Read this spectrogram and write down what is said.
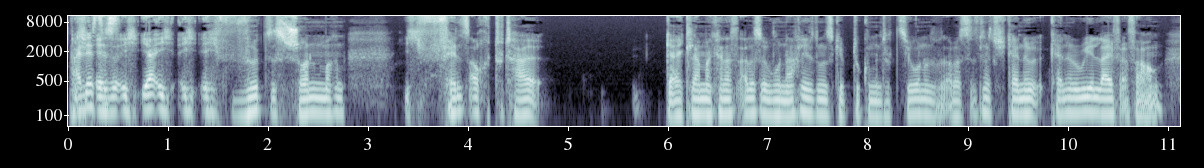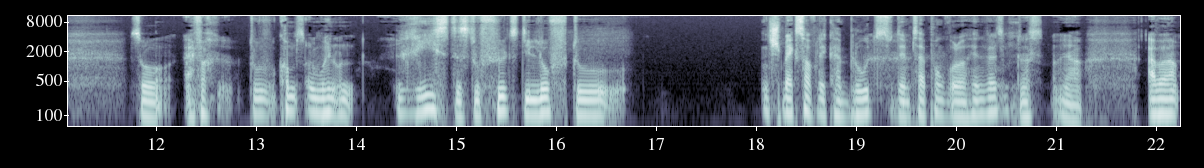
Weil ich, es also ich, ja, ich, ich, ich würde es schon machen. Ich fänd's auch total geil. Klar, man kann das alles irgendwo nachlesen und es gibt Dokumentationen und so, aber es ist natürlich keine, keine Real-Life-Erfahrung. So, einfach, du kommst irgendwo hin und riechst es, du fühlst die Luft, du, Schmeckst hoffentlich kein Blut zu dem Zeitpunkt, wo du hin willst. das, ja. Aber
